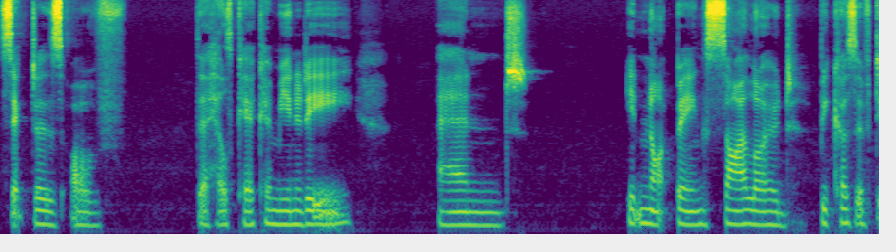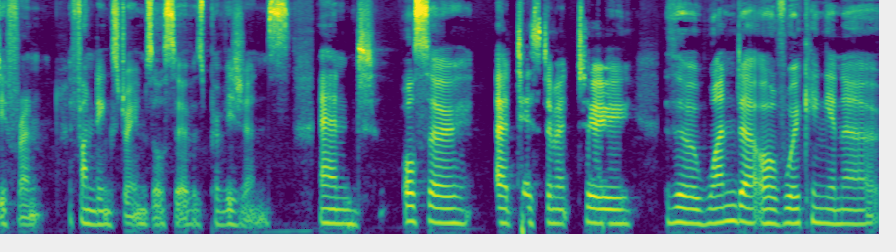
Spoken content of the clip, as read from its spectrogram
sectors of the healthcare community and it not being siloed because of different funding streams or service provisions. And also a testament to the wonder of working in a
